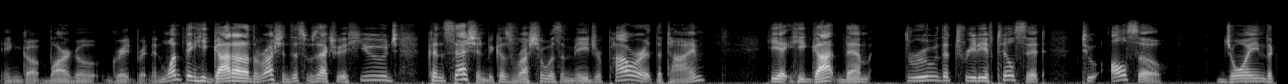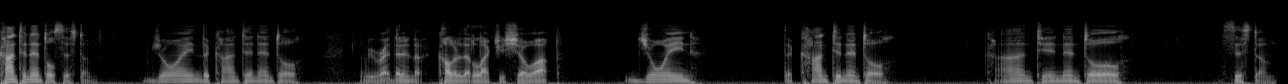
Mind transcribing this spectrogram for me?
embargo Great Britain. And one thing he got out of the Russians, this was actually a huge concession because Russia was a major power at the time. He, he got them through the Treaty of Tilsit to also join the continental system. Join the continental. Let me write that in a color that'll actually show up. join the continental continental system.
